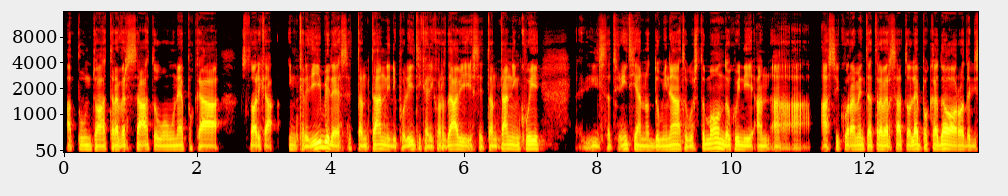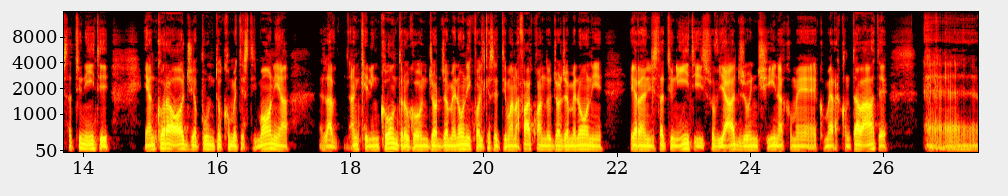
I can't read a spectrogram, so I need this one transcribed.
appunto ha attraversato un'epoca storica incredibile, 70 anni di politica, ricordavi i 70 anni in cui gli Stati Uniti hanno dominato questo mondo, quindi ha, ha, ha, sicuramente attraversato l'epoca d'oro degli Stati Uniti e ancora oggi appunto come testimonia la, anche l'incontro con Giorgia Meloni qualche settimana fa quando Giorgia Meloni era negli Stati Uniti, il suo viaggio in Cina come, come raccontavate, eh,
